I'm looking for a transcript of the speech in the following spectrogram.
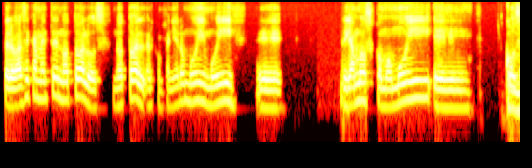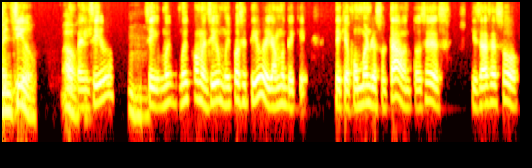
Pero básicamente noto a los, noto al, compañero muy, muy, eh, digamos, como muy eh, convencido. Ah, convencido, sí, muy, muy convencido, muy positivo, digamos, de que de que fue un buen resultado. Entonces, quizás eso,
